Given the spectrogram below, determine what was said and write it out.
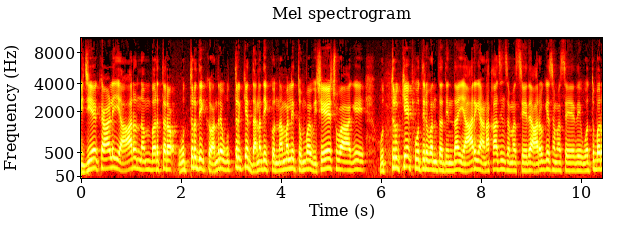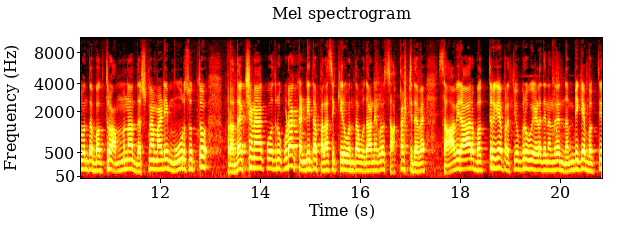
ವಿಜಯಕಾಳಿ ಯಾರು ನಮ್ಮ ಬರ್ತಾರೋ ಉತ್ತರ ದಿಕ್ಕು, ಅಂದರೆ ಉತ್ತರಕ್ಕೆ ದನ ದಿಕ್ಕು, ನಮ್ಮಲ್ಲಿ ತುಂಬ ವಿಶೇಷವಾಗಿ ಉತ್ತರಕ್ಕೆ ಕೂತಿರುವಂಥದ್ದಿಂದ ಯಾರಿಗೆ ಹಣಕಾಸಿನ ಸಮಸ್ಯೆ ಇದೆ, ಆರೋಗ್ಯ ಸಮಸ್ಯೆ ಇದೆ, ಒತ್ತು ಬರುವಂಥ ಭಕ್ತರು ಅಮ್ಮನ ದರ್ಶನ ಮಾಡಿ ಮೂರು ಸುತ್ತು ಪ್ರದಕ್ಷಿಣೆ ಹಾಕೋದ್ರೂ ಕೂಡ ಖಂಡಿತ ಫಲ ಸಿಕ್ಕಿರುವಂಥ ಉದಾಹರಣೆಗಳು ಸಾಕಷ್ಟಿದ್ದಾವೆ ಸಾವಿರಾರು ಭಕ್ತರಿಗೆ ಪ್ರತಿಯೊಬ್ಬರಿಗೂ ಹೇಳೋದೇನೆಂದರೆ ನಂಬಿಕೆ, ಭಕ್ತಿ,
